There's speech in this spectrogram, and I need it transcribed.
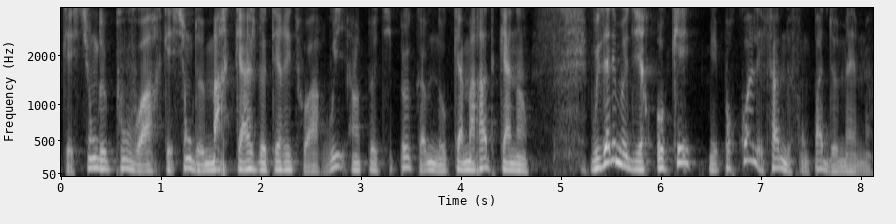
Question de pouvoir, question de marquage de territoire, oui, un petit peu comme nos camarades canins. Vous allez me dire, ok, mais pourquoi les femmes ne font pas de même?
